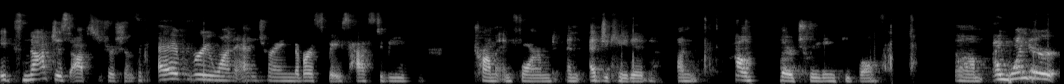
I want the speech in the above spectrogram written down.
it's not just obstetricians. Like everyone entering the birth space has to be trauma informed and educated on how they're treating people um, i wonder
